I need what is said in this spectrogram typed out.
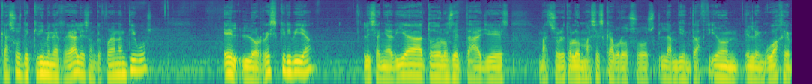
casos de crímenes reales, aunque fueran antiguos, él lo reescribía, les añadía todos los detalles, más, sobre todo los más escabrosos, la ambientación, el lenguaje,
